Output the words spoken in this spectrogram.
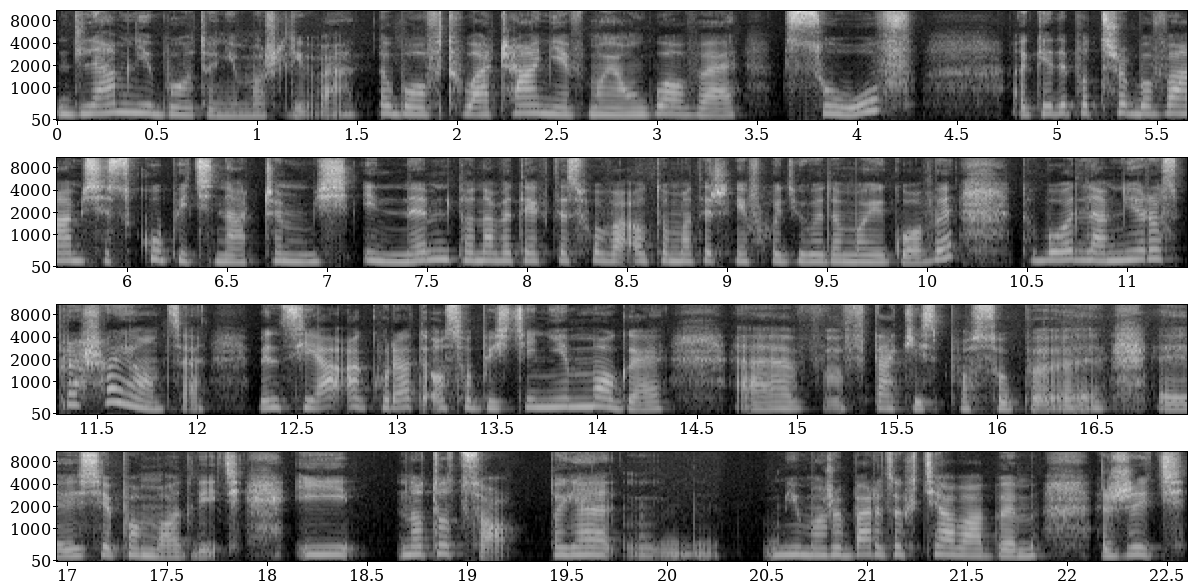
Dla mnie było to niemożliwe. To było wtłaczanie w moją głowę słów, a kiedy potrzebowałam się skupić na czymś innym, to nawet jak te słowa automatycznie wchodziły do mojej głowy, to było dla mnie rozpraszające. Więc ja akurat osobiście nie mogę e, w, taki sposób e, e, się pomodlić. I no to co? To ja mimo że bardzo chciałabym żyć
